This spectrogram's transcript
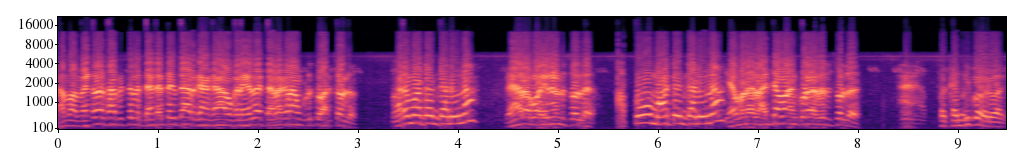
நம்ம மெட்ராஸ் ஆபீஸ்ல தண்டத்துக்கு தான் இருக்காங்க. அவங்களை எல்லாம் டெலகிராம் கொடுத்து வர சொல்லு. வரமாட்டேன்ட்டானுங்கன்னா? வேலை போயிருன்னு சொல்லு. அப்பவும் மாட்டேன்ட்டானுங்கன்னா? எவனை லஞ்சம் வாங்க கூடாதுன்னு சொல்லு அப்ப கண்டிப்பா வருவாங்க.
